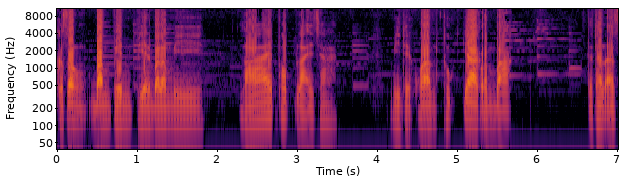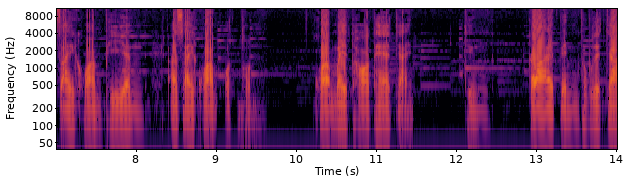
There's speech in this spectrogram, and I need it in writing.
ก็ต้องบำเพ็ญเพียรบารมี หลายภพหลายชาติ มีแต่ความทุกข์ยากลำบาก แต่ท่านอาศัยความเพียร อาศัยความอดทน ความไม่ท้อแท้ใจ จึงกลายเป็นพระพุทธเจ้า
